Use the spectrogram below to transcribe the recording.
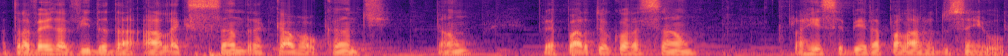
através da vida da Alexandra Cavalcante. Então, prepara o teu coração para receber a palavra do Senhor.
